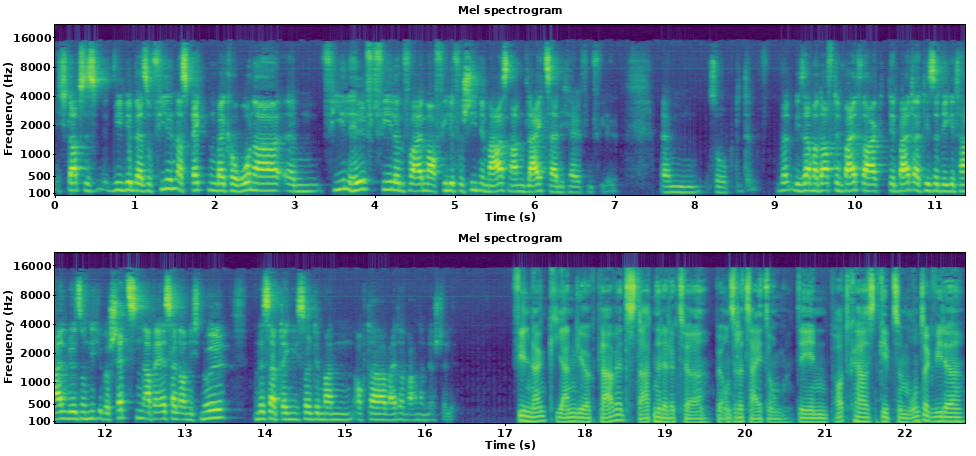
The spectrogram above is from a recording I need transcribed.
Ich glaube, es ist, wie wir bei so vielen Aspekten bei Corona, ähm, viel hilft viel und vor allem auch viele verschiedene Maßnahmen gleichzeitig helfen viel. Ähm, so, wie gesagt, man darf den Beitrag, den Beitrag dieser digitalen Lösung nicht überschätzen, aber er ist halt auch nicht null. Und deshalb denke ich, sollte man auch da weitermachen an der Stelle. Vielen Dank, Jan-Georg Plawitz, Datenredakteur bei unserer Zeitung. Den Podcast gibt es am Montag wieder.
